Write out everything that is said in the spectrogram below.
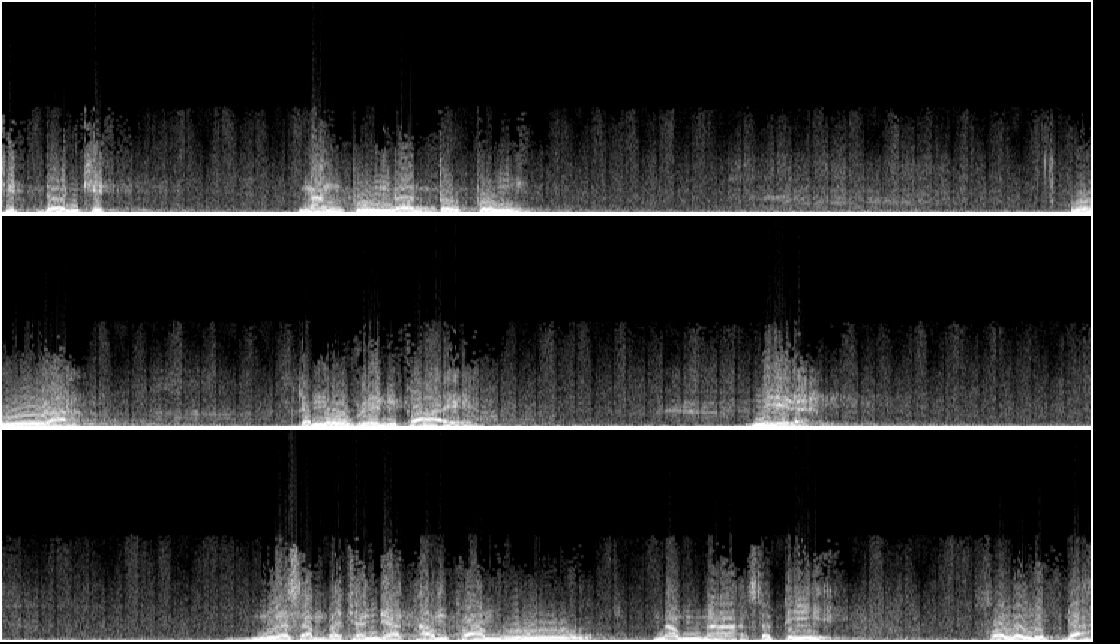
คิดเดินคิด นั่งปรุงเดินตัวปรุงหูล่ะ จมูกลิ้นกาย นี่แหละ เมื่อสัมปชัญญะทำความรู้นำหน้าสติ ก็ระลึกได้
